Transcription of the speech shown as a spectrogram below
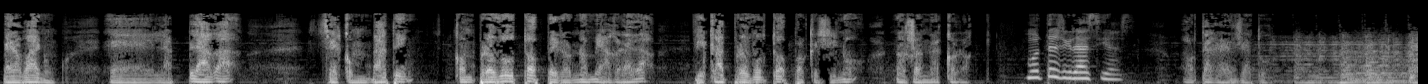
Pero bueno, eh, las plagas se combaten con productos, pero no me agrada ficar productos porque si no, no son ecológicos. Moltes gràcies. Moltes gràcies a tu.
